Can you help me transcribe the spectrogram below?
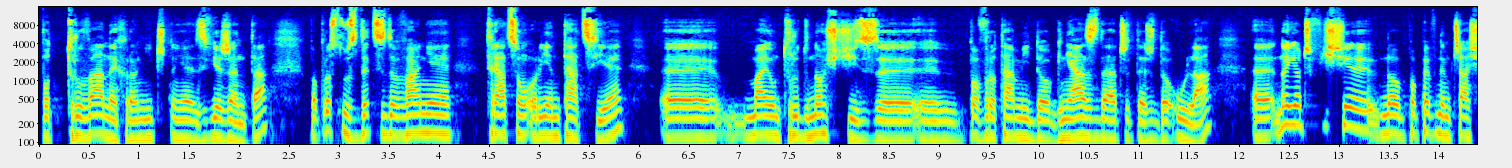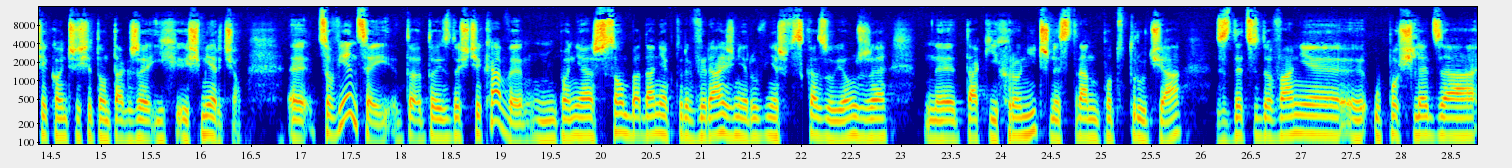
podtruwane chronicznie zwierzęta po prostu zdecydowanie tracą orientację, y, mają trudności z y, powrotami do gniazda czy też do ula. E, no i oczywiście no, po pewnym czasie kończy się tą także ich śmiercią. E, co więcej, to, to jest dość ciekawe, ponieważ są badania, które wyraźnie również wskazują, że taki chroniczny stan podtrucia zdecydowanie upośledza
